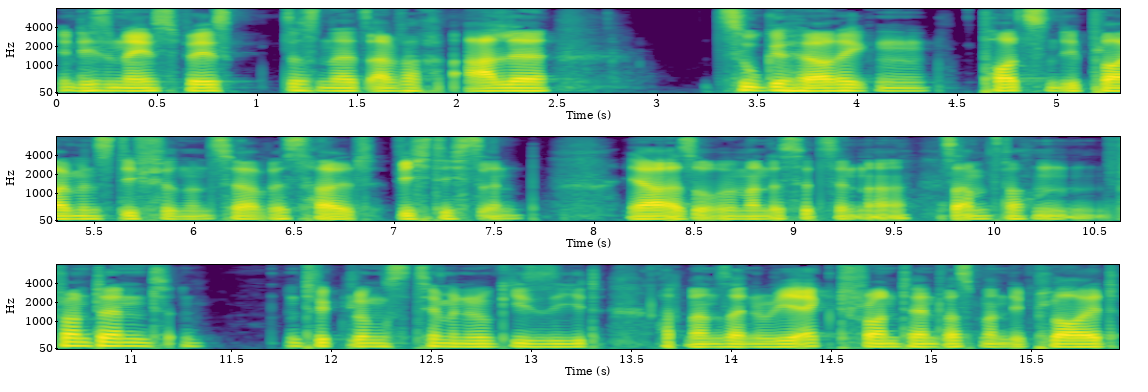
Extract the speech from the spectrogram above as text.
in diesem Namespace, das sind jetzt einfach alle zugehörigen Pods und Deployments, die für einen Service halt wichtig sind. Ja, also wenn man das jetzt in einer einfachen Frontend-Entwicklungsterminologie sieht, hat man sein React-Frontend, was man deployt.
